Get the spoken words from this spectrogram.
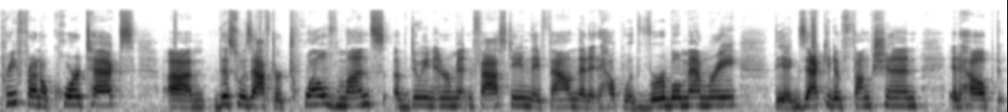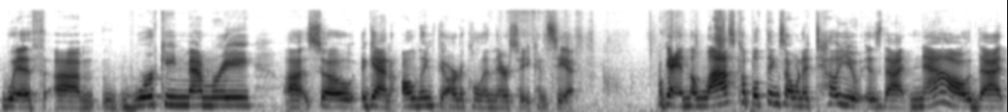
prefrontal cortex. Um, this was after 12 months of doing intermittent fasting. They found that it helped with verbal memory, the executive function, it helped with um, working memory. Uh, so, again, I'll link the article in there so you can see it. Okay, and the last couple of things I want to tell you is that now that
